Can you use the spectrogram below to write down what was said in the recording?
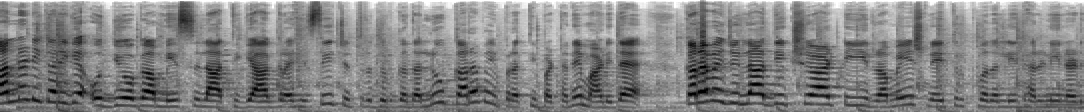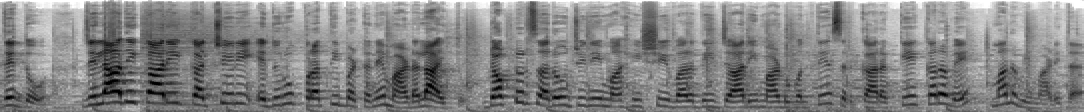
ಕನ್ನಡಿಗರಿಗೆ ಉದ್ಯೋಗ ಮೀಸಲಾತಿಗೆ ಆಗ್ರಹಿಸಿ ಚಿತ್ರದುರ್ಗದಲ್ಲೂ ಕರವೇ ಪ್ರತಿಭಟನೆ ಮಾಡಿದೆ. ಕರವೇ ಜಿಲ್ಲಾಧ್ಯಕ್ಷ ಟಿ ರಮೇಶ್ ನೇತೃತ್ವದಲ್ಲಿ ಧರಣಿ ನಡೆದಿದ್ದು, ಜಿಲ್ಲಾಧಿಕಾರಿ ಕಚೇರಿ ಎದುರು ಪ್ರತಿಭಟನೆ ಮಾಡಲಾಯಿತು. ಡಾಕ್ಟರ್ ಸರೋಜಿನಿ ಮಹಿಷಿ ವರದಿ ಜಾರಿ ಮಾಡುವಂತೆ ಸರ್ಕಾರಕ್ಕೆ ಕರವೇ ಮನವಿ ಮಾಡಿದೆ.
